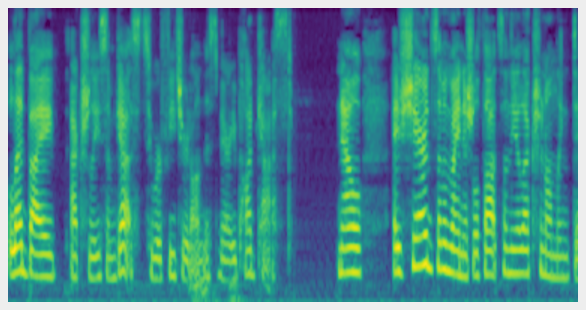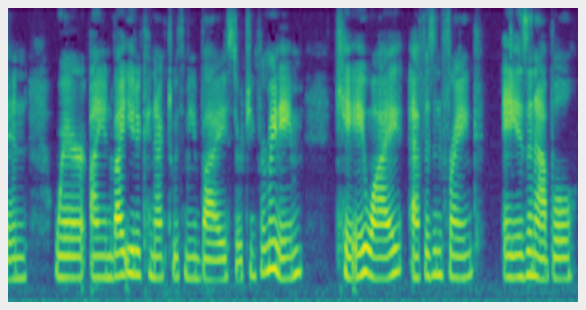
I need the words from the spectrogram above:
led by actually some guests who were featured on this very podcast. Now, I've shared some of my initial thoughts on the election on LinkedIn, where I invite you to connect with me by searching for my name, K A Y, F is in Frank, A is in Apple,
